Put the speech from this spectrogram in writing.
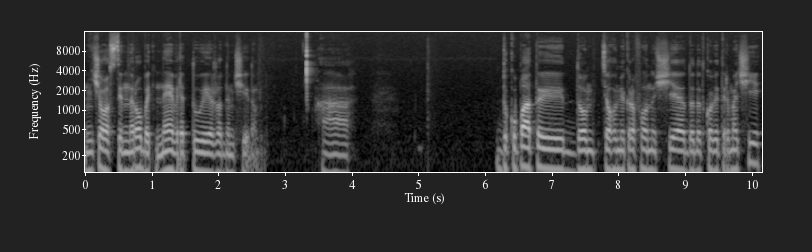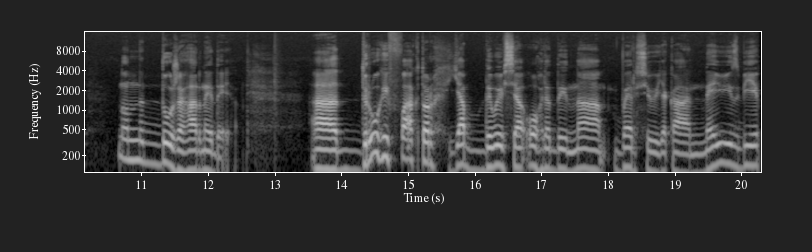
нічого з цим не робить, не врятує жодним чином. А, докупати до цього мікрофону ще додаткові тримачі ну, не дуже гарна ідея. А, другий фактор, я б дивився огляди на версію, яка не USB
